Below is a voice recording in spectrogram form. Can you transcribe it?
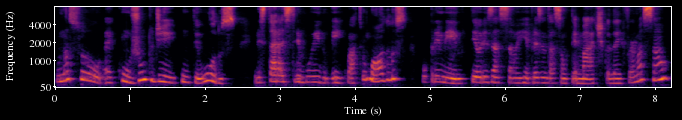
O nosso é, conjunto de conteúdos ele estará distribuído em quatro módulos. O primeiro, teorização e representação temática da informação.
